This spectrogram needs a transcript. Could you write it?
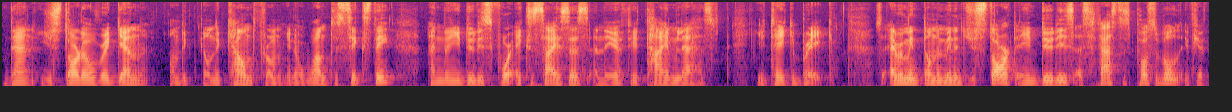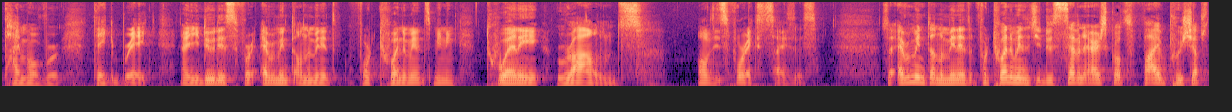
then you start over again on the on the count from you know 1 to 60 and then you do these four exercises and then you have your time left you take a break. So every minute on the minute you start and you do this as fast as possible if you have time over take a break. And you do this for every minute on the minute for 20 minutes meaning 20 rounds of these four exercises. So every minute on the minute for 20 minutes you do 7 air squats 5 push-ups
